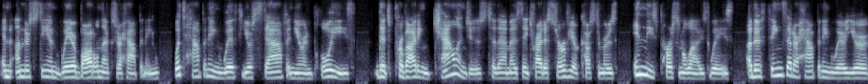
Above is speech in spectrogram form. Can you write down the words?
and understand where bottlenecks are happening, what's happening with your staff and your employees that's providing challenges to them as they try to serve your customers in these personalized ways? Are there things that are happening where you're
